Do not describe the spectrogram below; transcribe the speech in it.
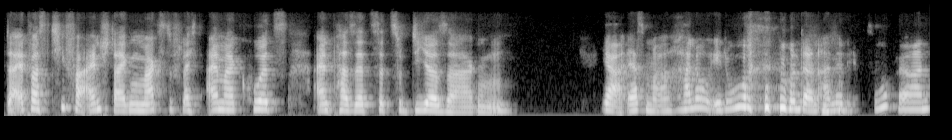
da etwas tiefer einsteigen, magst du vielleicht einmal kurz ein paar Sätze zu dir sagen? Ja, erstmal Hallo Edu und an alle, die zuhören.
